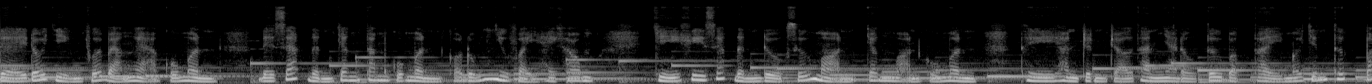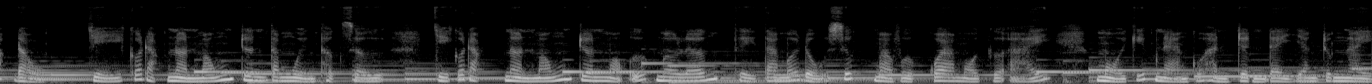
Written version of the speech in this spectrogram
để đối diện với bản ngã của mình, để xác định chân tâm của mình có đúng như vậy hay không. Chỉ khi xác định được sứ mệnh, chân mệnh của mình, thì hành trình trở thành nhà đầu tư bậc thầy mới chính thức bắt đầu chỉ có đặt nền móng trên tâm nguyện thực sự, chỉ có đặt nền móng trên một ước mơ lớn thì ta mới đủ sức mà vượt qua mọi cửa ải, mọi kiếp nạn của hành trình đầy gian truân này.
